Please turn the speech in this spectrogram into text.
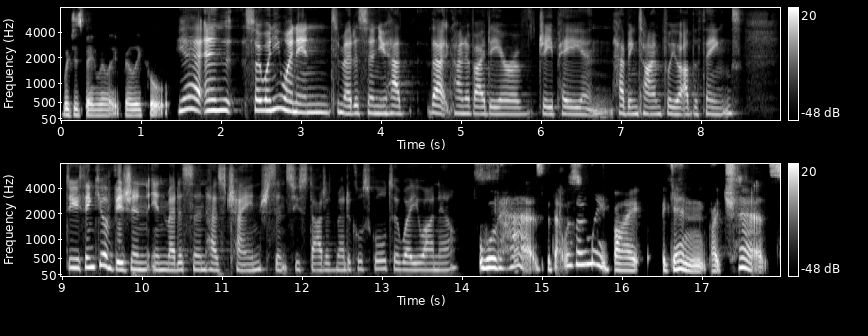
which has been really really cool. Yeah, and so when you went into medicine, you had that kind of idea of GP and having time for your other things. Do you think your vision in medicine has changed since you started medical school to where you are now? Well, it has, but that was only by, again, by chance.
